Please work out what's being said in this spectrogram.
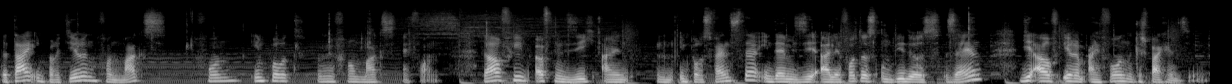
Datei importieren von Max iPhone, Import von Max iPhone. Daraufhin öffnet sich ein Importfenster, in dem Sie alle Fotos und Videos sehen, die auf Ihrem iPhone gespeichert sind.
